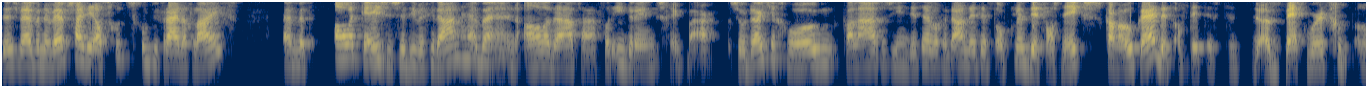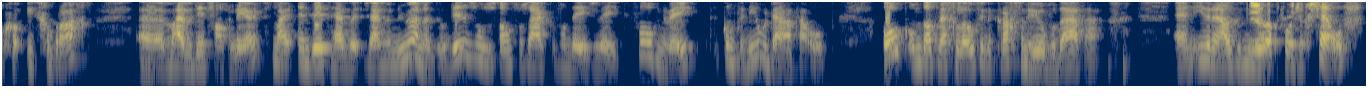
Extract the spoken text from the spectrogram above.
Dus we hebben een website die als het goed is, komt die vrijdag live. En met alle cases die we gedaan hebben en alle data voor iedereen beschikbaar. Zodat je gewoon kan laten zien, dit hebben we gedaan, dit heeft opgeleverd, dit was niks. Kan ook, hè. Dit, of dit heeft backwards iets gebracht. Uh, maar hebben we dit van geleerd. Maar, en dit hebben, zijn we nu aan het doen. Dit is onze stand van zaken van deze week. Volgende week komt er nieuwe data op. Ook omdat wij geloven in de kracht van heel veel data. En iedereen houdt het nu ook voor zichzelf.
